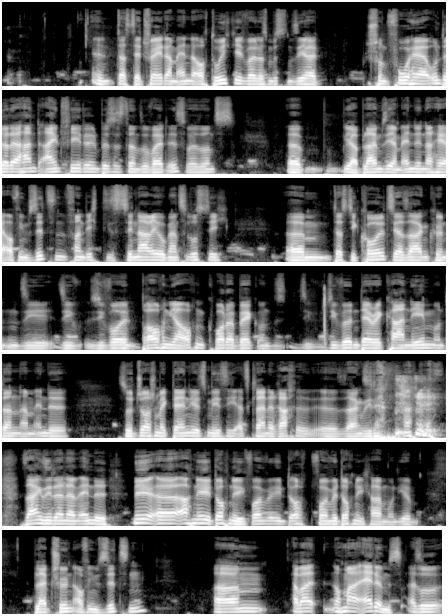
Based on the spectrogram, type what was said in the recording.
äh, dass der Trade am Ende auch durchgeht, weil das müssten sie halt schon vorher unter der Hand einfädeln, bis es dann soweit ist, weil sonst äh, ja, bleiben sie am Ende nachher auf ihm sitzen. Fand ich dieses Szenario ganz lustig ähm, dass die Colts ja sagen könnten, sie, sie, sie wollen, brauchen ja auch einen Quarterback und sie, sie würden Derek Carr nehmen und dann am Ende so Josh McDaniels mäßig als kleine Rache äh, sagen sie dann sagen sie dann am Ende nee äh, ach nee doch nicht wollen wir ihn doch wollen wir doch nicht haben und ihr bleibt schön auf ihm sitzen. Ähm, aber nochmal Adams also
